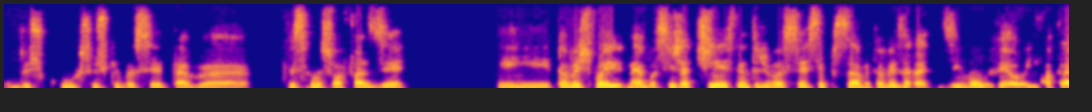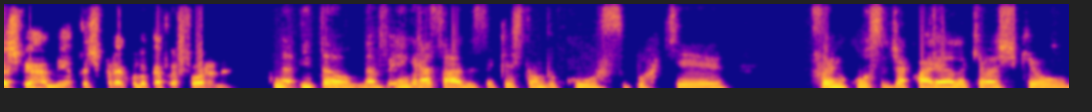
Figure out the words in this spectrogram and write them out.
dos cursos que você estava, que você começou a fazer, e talvez foi, né, você já tinha isso dentro de você, você precisava talvez era desenvolver ou encontrar as ferramentas para colocar para fora, né? Então, é engraçado essa questão do curso, porque foi no curso de aquarela que eu acho que eu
